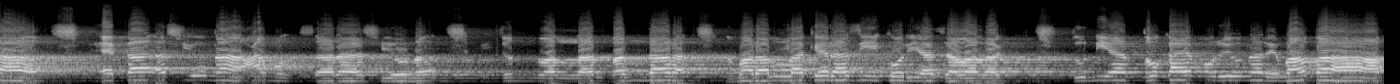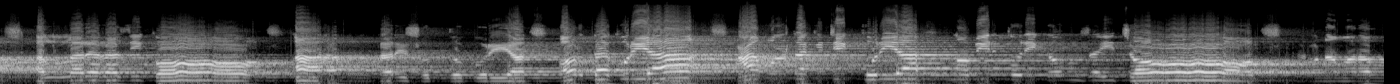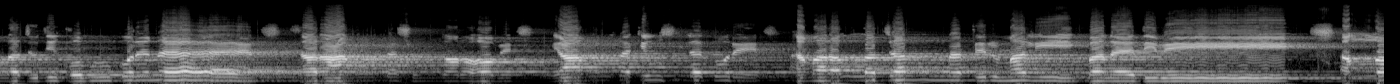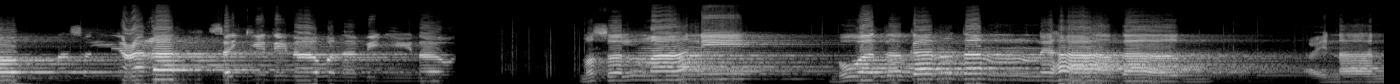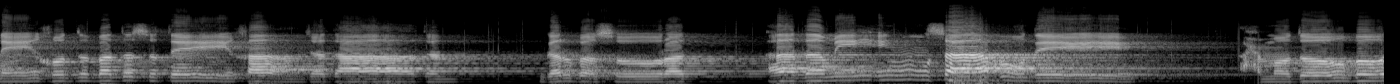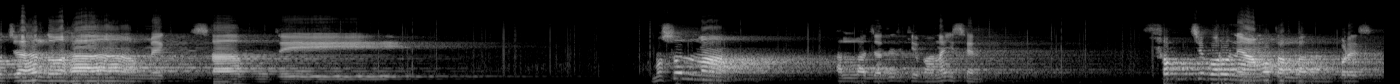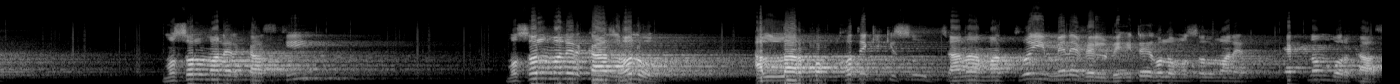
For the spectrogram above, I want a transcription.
একা আসিও না, আমল সারা আসিও না। জন্য আল্লাহর বান্দারা, আমার আল্লাহকে রাজি করিয়া যাওয়া লাগবে দুনিয়ার ধোকায় পড়িও না রে বাবা, আল্লাহরে রাজি কর। আর আমলটারে শুদ্ধ করিয়া, পর্দা করিয়া, আমলটাকে ঠিক করিয়া, নবীর তরিকা অনুযায়ী আমার আল্লাহ যদি কবুল করে নেন তার আমলটা সুন্দর হবে এই আমলটাকে উসিলা করে আমার আল্লাহ জান্নাতের মালিক বানায় দিবে اللهم صل على سيدنا ونبينا মুসলমানি বুয়াদ গর্দন নেহাদান আইনানে খুদ বদসতে খাজাদাদন গর্ব সুরত আদমি ইনসাবুদে আহমদ বোজালুহামেকসাবুদে মুসলমান আল্লাহ যাদেরকে বানাইছেন, সবচেয়ে বড় নিয়ামত আল্লাহ দান করেছেন। মুসলমানের কাজ কি মুসলমানের কাজ হলো আল্লাহর পক্ষ থেকে কিছু জানা মাত্রই মেনে ফেলবে এটাই হলো মুসলমানের এক নম্বর কাজ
